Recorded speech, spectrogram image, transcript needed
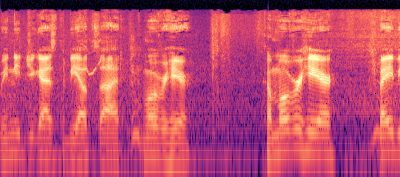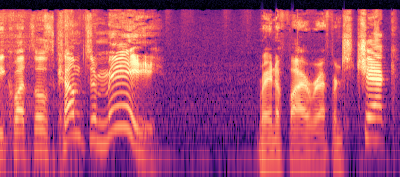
We need you guys to be outside. Come over here. Come over here. Baby Quetzals, come to me! Reign of Fire reference. Check.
